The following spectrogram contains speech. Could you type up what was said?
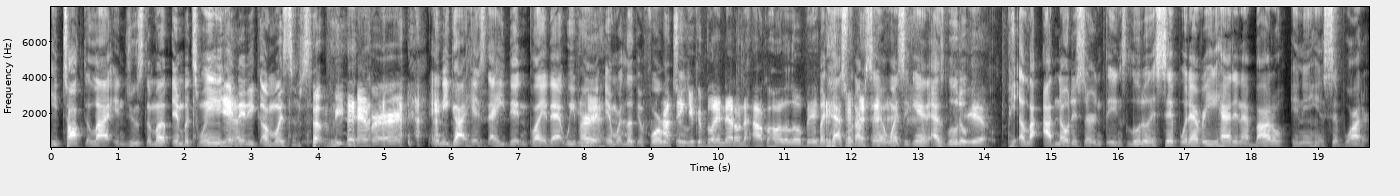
he talked a lot and juiced them up in between, Yeah. and then he come with some stuff we never heard, and he got hits that he didn't play that we've heard Yeah. and we're looking forward to. i to. think you can blame that on the alcohol a little bit but that's what I'm saying. Once again, as Ludo, yeah lot, I noticed certain things. Ludo had sip whatever he had in that bottle, and then he'd sip water.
